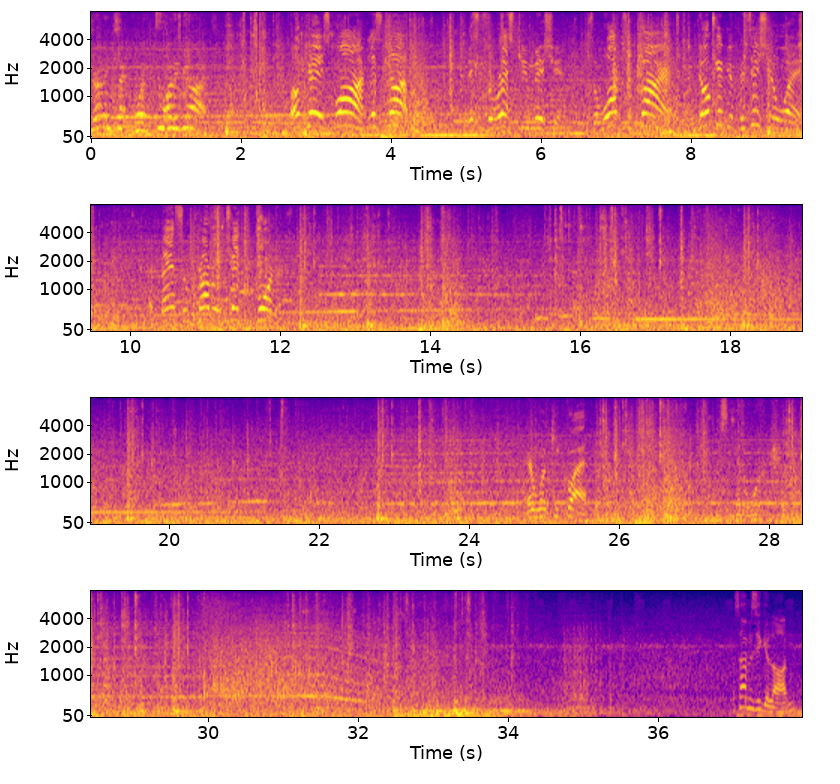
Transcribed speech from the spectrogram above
German checkpoint, 200 yards. Okay, squad, listen up. This is a rescue mission, so watch your fire and don't give your position away. Advance from cover and check the corners. Everyone keep quiet. This better work. Was haben Sie geladen?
